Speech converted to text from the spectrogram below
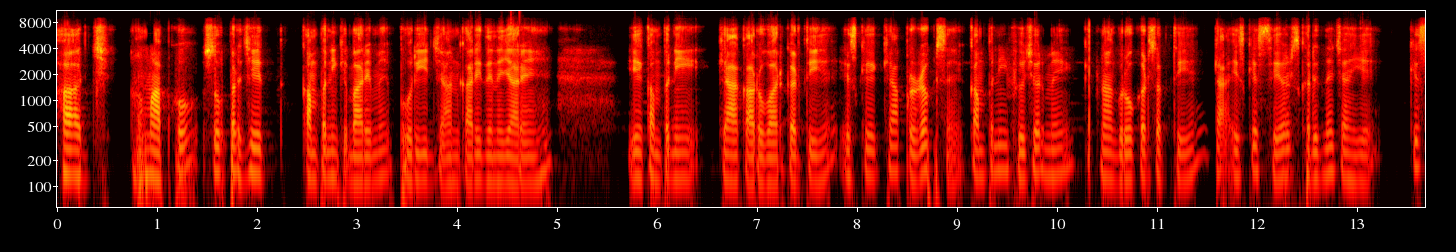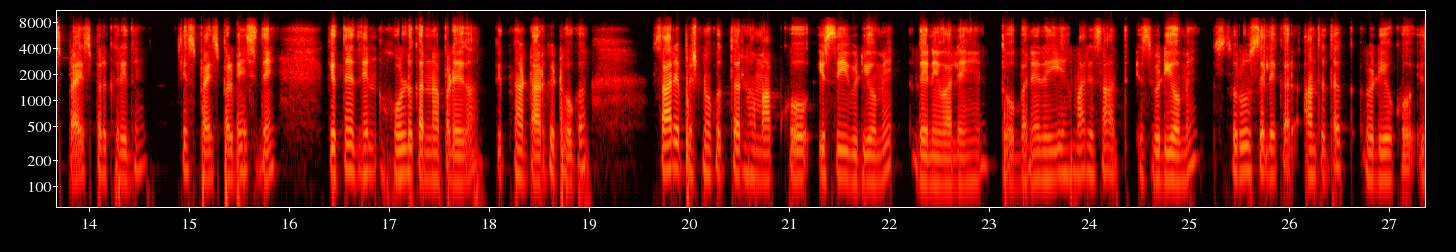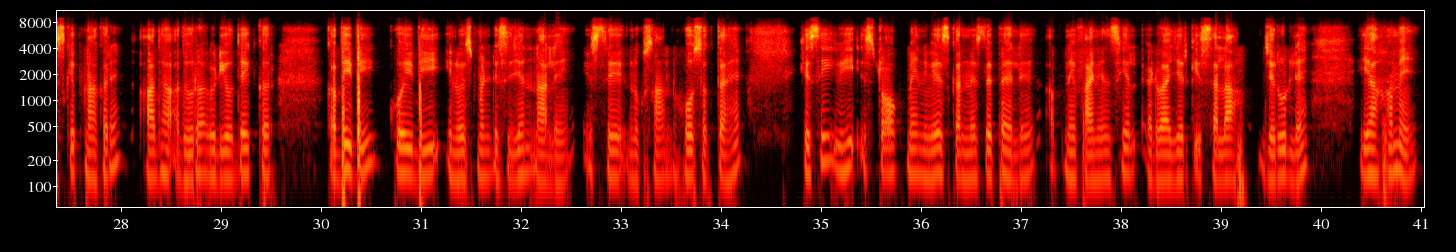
आज हम आपको सुप्रजीत कंपनी के बारे में पूरी जानकारी देने जा रहे हैं। ये कंपनी क्या कारोबार करती है? इसके क्या प्रोडक्ट्स हैं? कंपनी फ्यूचर में कितना ग्रो कर सकती है? क्या इसके शेयर्स खरीदने चाहिए? किस प्राइस पर खरीदें? किस प्राइस पर बेच दें? कितने दिन होल्ड करना पड़ेगा? कितना टारगेट होगा? सारे प्रश्नों का उत्तर हम आपको इसी वीडियो में देने वाले हैं। तो बने रहिए हमारे साथ इस वीडियो में। शुरू से लेकर अंत तक वीडियो को स्किप ना करें। आधा अधूरा वीडियो देखकर कभी भी कोई भी इन्वेस्टमेंट डिसीज़न ना लें। इससे नुकसान हो सकता है। किसी भी स्टॉक में निवेश करने से पहले अपने फाइनेंशियल एडवाइजर की सलाह ज़रूर लें या हमें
